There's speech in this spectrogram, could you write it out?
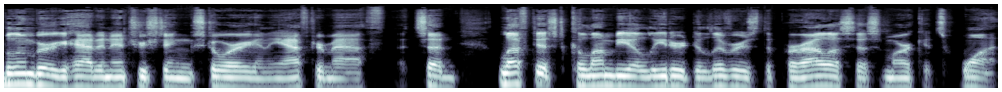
Bloomberg had an interesting story in the aftermath that said leftist Colombia leader delivers the paralysis markets want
